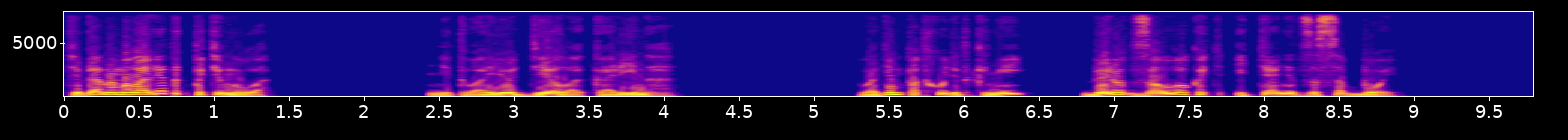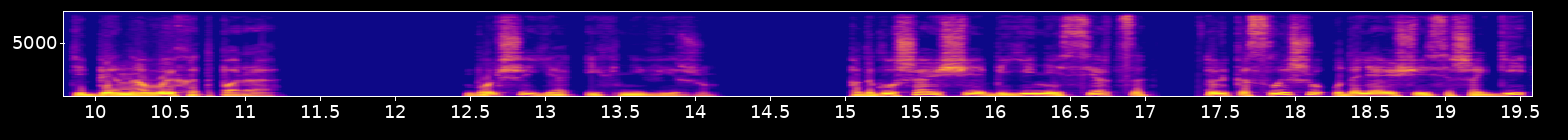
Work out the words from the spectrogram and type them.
тебя на малолеток потянуло?» «Не твое дело, Карина». Вадим подходит к ней, берет за локоть и тянет за собой. «Тебе на выход пора». Больше я их не вижу. Под оглушающее биение сердца только слышу удаляющиеся шаги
